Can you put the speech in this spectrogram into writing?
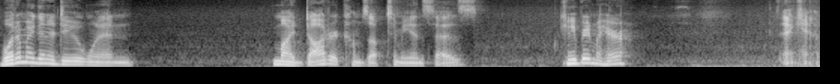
What am I going to do when my daughter comes up to me and says, Can you braid my hair? I can't.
